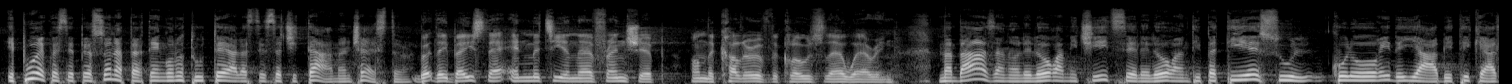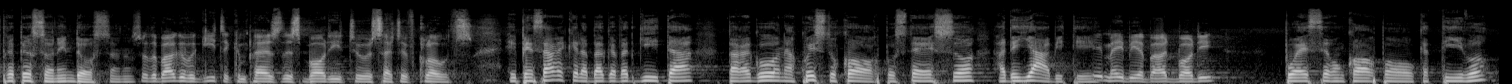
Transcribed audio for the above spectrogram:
Eppure queste persone appartengono tutte alla stessa città, Manchester, but they base their enmity and their friendship on the color of the clothes they're wearing. ma basano le loro amicizie e le loro antipatie sui colori degli abiti che altre persone indossano. So the Bhagavad Gita compares this body to a set of clothes. E pensare che la Bhagavad Gita paragona questo corpo stesso a degli abiti. It may be a bad body, Può essere un corpo cattivo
